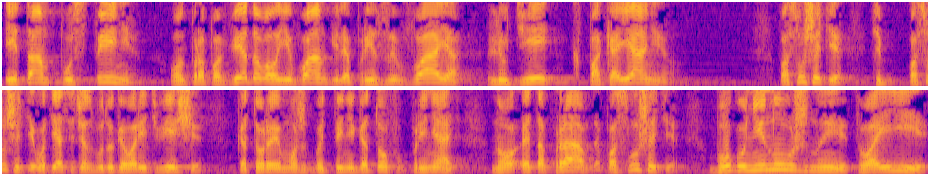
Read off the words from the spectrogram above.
И там в пустыне он проповедовал Евангелие, призывая людей к покаянию. Послушайте, послушайте, вот я сейчас буду говорить вещи, которые, может быть, ты не готов принять, но это правда. Послушайте, Богу не нужны твои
